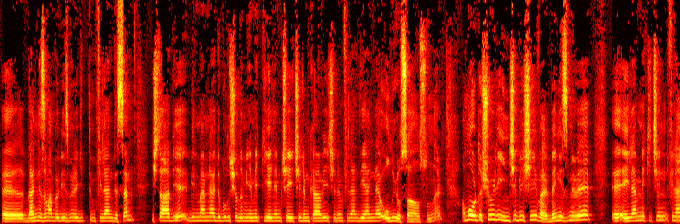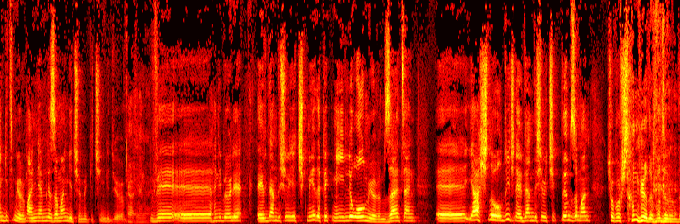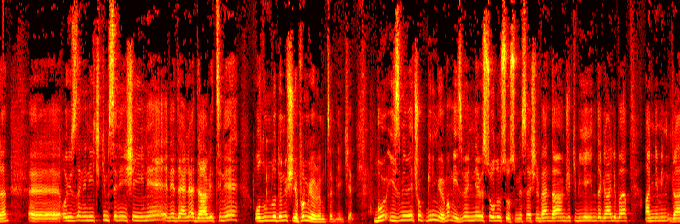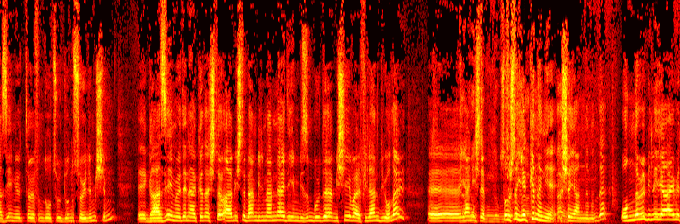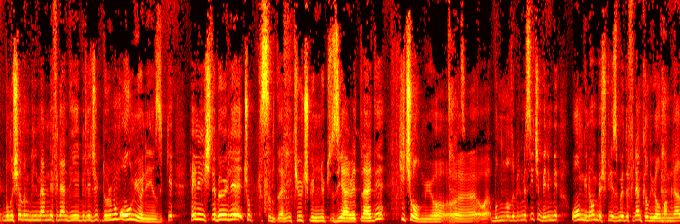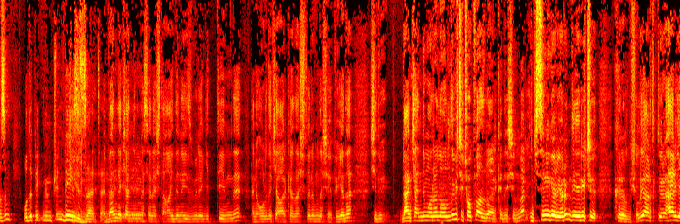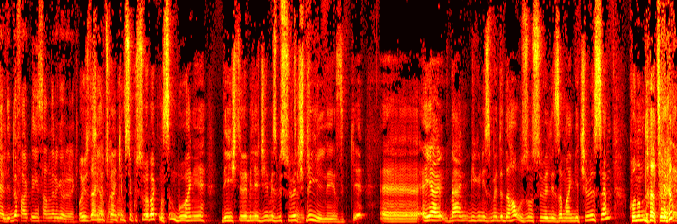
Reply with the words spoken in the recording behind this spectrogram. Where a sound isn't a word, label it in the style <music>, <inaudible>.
Ee, ben ne zaman böyle İzmir'e gittim filan desem işte abi bilmem nerede buluşalım, yemek yiyelim, çay içelim, kahve içelim filan diyenler oluyor sağ olsunlar. Ama orada şöyle ince bir şey var. Ben İzmir'e e, eğlenmek için filan gitmiyorum. Annemle zaman geçirmek için gidiyorum. Aynen öyle. Ve e, hani böyle evden dışarıya çıkmaya da pek meyilli olmuyorum. Zaten e, yaşlı olduğu için evden dışarı çıktığım zaman çok hoşlanmıyordum bu <laughs> durumdan. e, o yüzden hani hiç kimsenin şeyini ne derler davetine olumlu dönüş yapamıyorum tabii ki. Bu İzmir'i çok bilmiyorum ama İzmir'in neresi olursa olsun. Mesela şimdi ben daha önceki bir yayında galiba annemin Gazi Emir tarafında oturduğunu söylemişim. E, Gazi Emir'den arkadaşlar abi işte ben bilmem neredeyim bizim burada bir şey var filan diyorlar. E, yani işte optimumda buluşalım sonuçta yakın hani Aynen. şey anlamında. Onlara bile ya evet buluşalım bilmem ne filan diyebilecek durumum olmuyor ne yazık ki. Hele işte böyle çok kısıldı hani 2-3 günlük ziyaretlerde hiç olmuyor. Ee, Bunun olabilmesi için benim bir 10 gün 15 gün İzmir'de filan kalıyor olmam lazım. O da pek mümkün değil zaten. E Ben de kendim mesela işte Aydın'a İzmir'e gittiğimde hani oradaki arkadaşlarım da şey yapıyor. Ya da şimdi ben kendim oralı olduğum için çok fazla arkadaşım var. İkisini görüyorum diğer üçü kırılmış oluyor. Artık diyorum her geldiğimde farklı insanları görerek O yüzden şey lütfen kimse kusura bakmasın. Bu hani değiştirebileceğimiz bir süreç değil ne yazık ki. Ee, eğer ben bir gün İzmir'de daha uzun süreli zaman geçirirsem konum da atarım.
